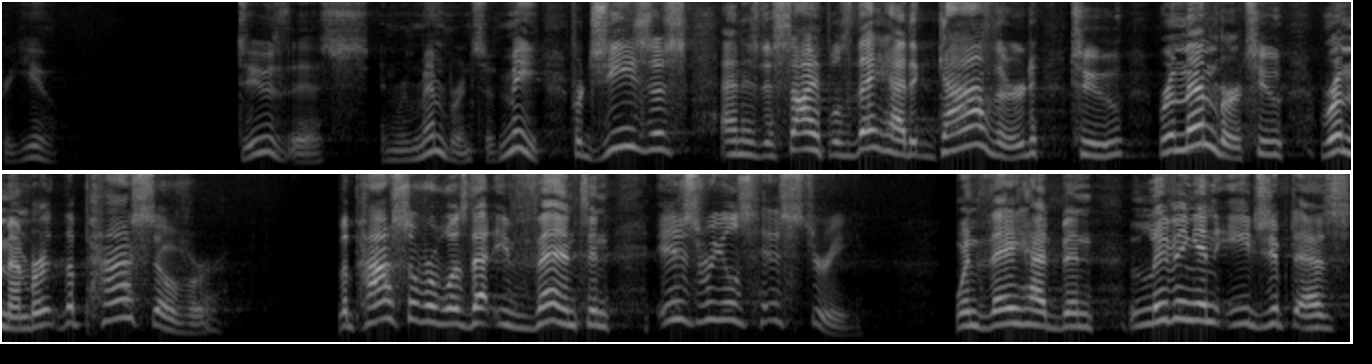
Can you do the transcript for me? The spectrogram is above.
for you. Do this in remembrance of me. For Jesus and his disciples, they had gathered to remember, to remember the Passover. The Passover was that event in Israel's history when they had been living in Egypt as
